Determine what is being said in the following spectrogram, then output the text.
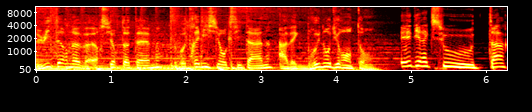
8h-9h sur Totem, votre émission occitane avec Bruno Duranton. Et direction Tar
